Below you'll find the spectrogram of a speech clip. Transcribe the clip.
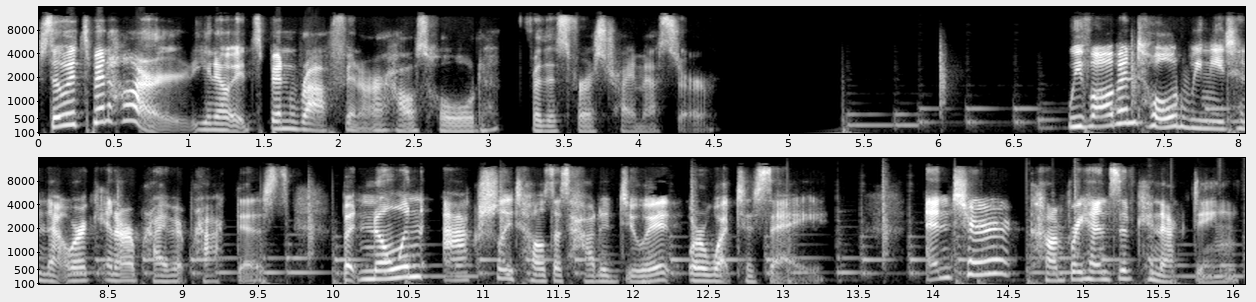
So it's been hard. You know, it's been rough in our household for this first trimester. We've all been told we need to network in our private practice, but no one actually tells us how to do it or what to say. Enter Comprehensive Connecting,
